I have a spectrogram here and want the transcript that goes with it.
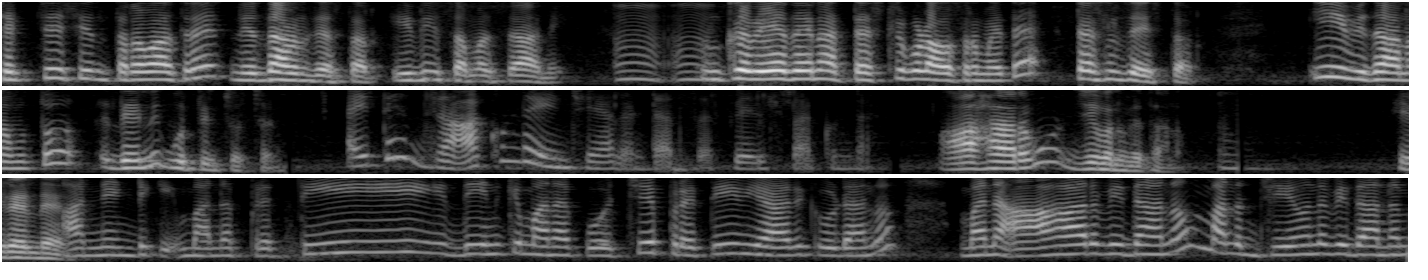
చెక్ చేసిన తర్వాతనే నిర్ధారణ చేస్తారు ఇది సమస్య అని. ఇంకా ఏదైనా టెస్టులు కూడా అవసరమైతే టెస్టులు చేయిస్తారు. ఈ విధానంతో దీన్ని గుర్తించవచ్చండి అయితే రాకుండా ఏం చేయాలంటారు సార్ ఫెయిల్స్ రాకుండా? ఆహారము జీవన విధానం. ఈ రెండే అన్నింటికి మన ప్రతి దీనికి మనకు వచ్చే ప్రతి వ్యాధి కూడాను మన ఆహార విధానం మన జీవన విధానం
